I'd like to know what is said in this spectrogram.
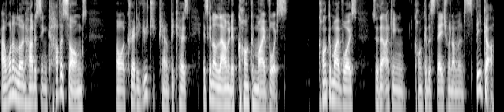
I want to learn how to sing cover songs or create a YouTube channel because it's going to allow me to conquer my voice, conquer my voice so that I can conquer the stage when I'm a speaker,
